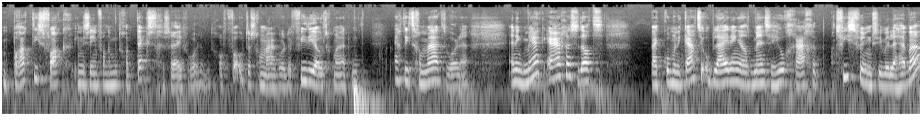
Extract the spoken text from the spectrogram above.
een praktisch vak. In de zin van er moet gewoon tekst geschreven worden, er moeten gewoon foto's gemaakt worden, video's gemaakt. Er moet echt iets gemaakt worden. En ik merk ergens dat bij communicatieopleidingen dat mensen heel graag een adviesfunctie willen hebben.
